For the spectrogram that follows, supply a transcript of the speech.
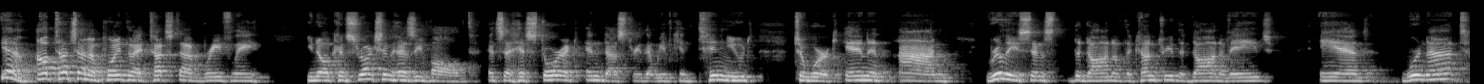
Yeah, I'll touch on a point that I touched on briefly you know, construction has evolved. It's a historic industry that we've continued to work in and on really since the dawn of the country, the dawn of age. And we're not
